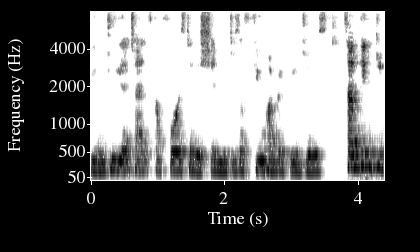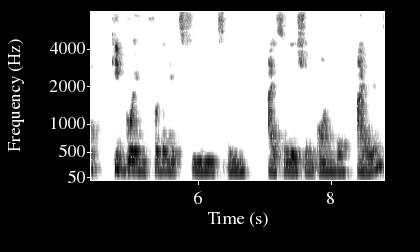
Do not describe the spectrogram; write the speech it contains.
you know, Julia Child's first edition, which is a few hundred pages, something to keep going for the next few weeks in isolation on the island.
